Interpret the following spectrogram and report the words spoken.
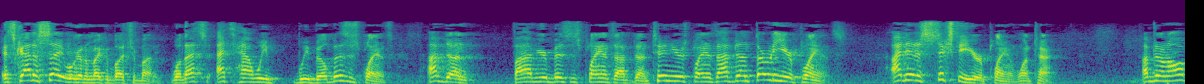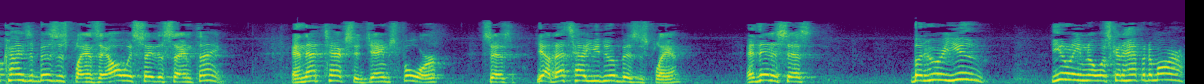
It's got to say we're going to make a bunch of money. Well, that's, that's how we, we build business plans. I've done five year business plans, I've done 10 years plans, I've done 30 year plans. I did a 60 year plan one time. I've done all kinds of business plans. They always say the same thing. And that text in James 4 says, yeah, that's how you do a business plan. And then it says, but who are you? You don't even know what's going to happen tomorrow.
